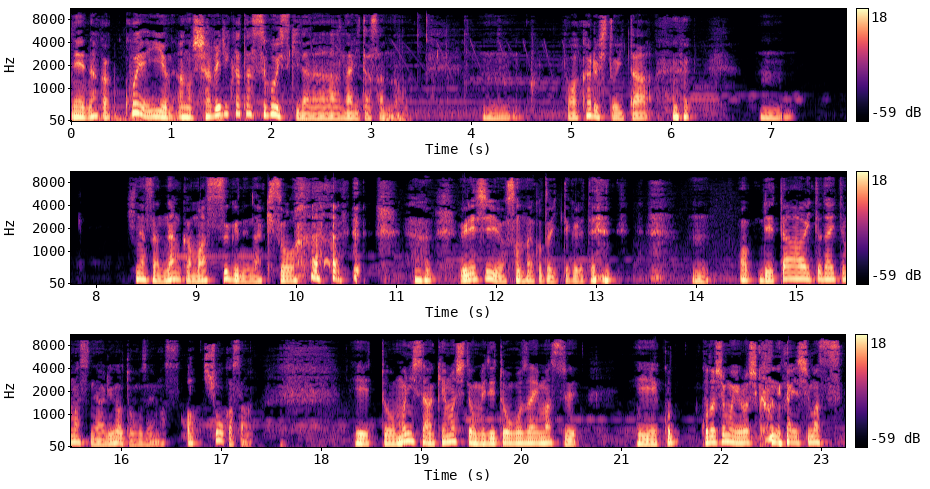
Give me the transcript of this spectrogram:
ねなんか声いいよね。あの喋り方すごい好きだな成田さんの。うん。わかる人いた。うん。ひなさんなんかまっすぐで泣きそう。嬉しいよ、そんなこと言ってくれて。うん。あ、レターいただいてますね。ありがとうございます。あ、翔歌さん。えっ、ー、と、モニさん明けましておめでとうございます。えー、こ、今年もよろしくお願いします。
